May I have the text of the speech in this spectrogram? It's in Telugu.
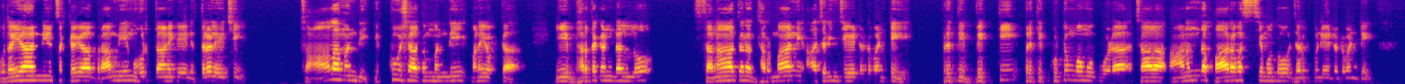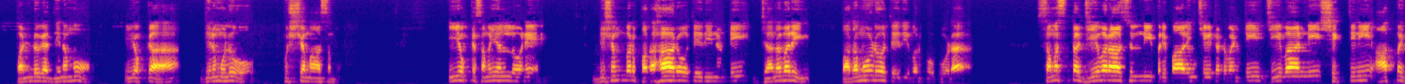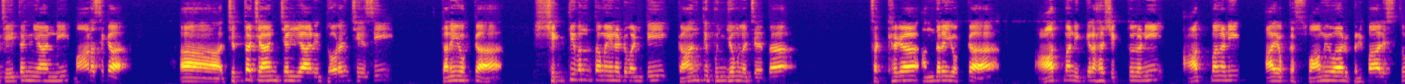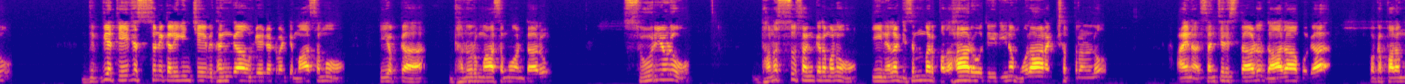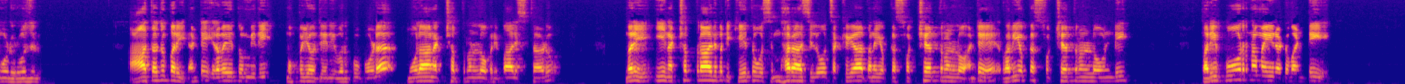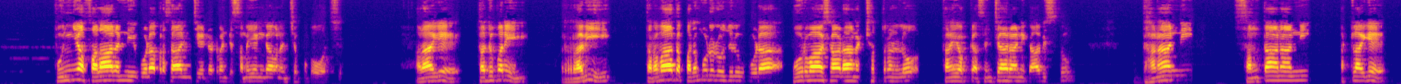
ఉదయాన్నే చక్కగా బ్రాహ్మీ ముహూర్తానికే నిద్రలేచి చాలామంది ఎక్కువ శాతం మంది మన యొక్క ఈ భరతఖండంలో సనాతన ధర్మాన్ని ఆచరించేటటువంటి ప్రతి వ్యక్తి ప్రతి కుటుంబము కూడా చాలా ఆనంద పారవస్యముతో జరుపుకునేటటువంటి పండుగ దినము ఈ యొక్క దినములు పుష్యమాసము. ఈ యొక్క సమయంలోనే డిసెంబర్ పదహారవ తేదీ నుండి జనవరి పదమూడవ తేదీ వరకు కూడా సమస్త జీవరాశుల్ని పరిపాలించేటటువంటి జీవాన్ని శక్తిని ఆత్మ చైతన్యాన్ని మానసిక ఆ చిత్త చాంచల్యాన్ని దూరం చేసి తన యొక్క శక్తివంతమైనటువంటి కాంతి పుంజముల చేత చక్కగా అందరి యొక్క ఆత్మ నిగ్రహ శక్తులని ఆత్మలని ఆ యొక్క స్వామివారు పరిపాలిస్తూ దివ్య తేజస్సుని కలిగించే విధంగా ఉండేటటువంటి మాసము ఈ యొక్క ధనుర్మాసము అంటారు. సూర్యుడు ధనస్సు సంక్రమణం ఈ నెల డిసెంబర్ పదహారవ తేదీన మూలా నక్షత్రంలో ఆయన సంచరిస్తాడు దాదాపుగా ఒక పదమూడు రోజులు. ఆ తదుపరి అంటే ఇరవై తొమ్మిది ముప్పయో తేదీ వరకు కూడా మూలా నక్షత్రంలో పరిపాలిస్తాడు. మరి ఈ నక్షత్రాధిపతి కేతువు సింహరాశిలో చక్కగా తన యొక్క స్వక్షేత్రంలో అంటే రవి యొక్క స్వక్షేత్రంలో ఉండి పరిపూర్ణమైనటువంటి పుణ్య ఫలాలన్నీ కూడా ప్రసాదించేటటువంటి సమయంగా మనం చెప్పుకోవచ్చు. అలాగే తదుపరి రవి తర్వాత పదమూడు రోజులు కూడా పూర్వాషాఢ నక్షత్రంలో తన యొక్క సంచారాన్ని కావిస్తూ ధనాన్ని సంతానాన్ని అట్లాగే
